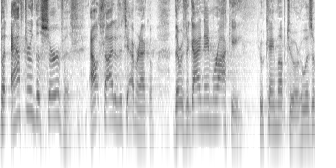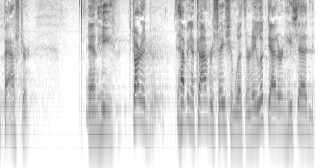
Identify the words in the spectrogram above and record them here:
But after the service, outside of the tabernacle, there was a guy named Rocky who came up to her, who was a pastor. And he started having a conversation with her. And he looked at her and he said,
